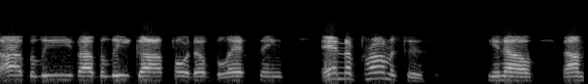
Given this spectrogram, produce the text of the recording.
I believe, I believe God for the blessings and the promises. You know, I'm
